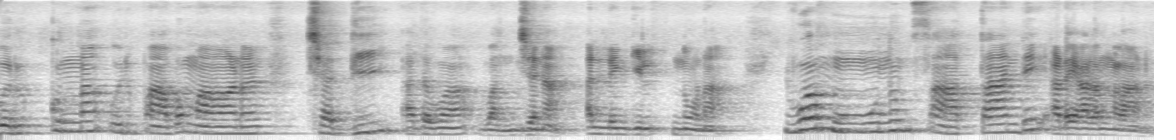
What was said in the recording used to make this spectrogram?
വെറുക്കുന്ന ഒരു പാപമാണ് ചതി അഥവാ വഞ്ചന അല്ലെങ്കിൽ നുണ. ഇവ മൂന്നും സാത്താന്റെ അടയാളങ്ങളാണ്.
